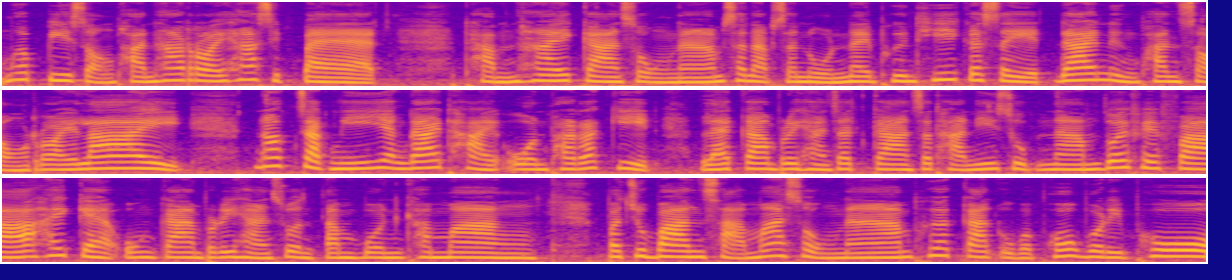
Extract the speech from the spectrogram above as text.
เมื่อปี 2558 ทำให้การส่งน้ำสนับสนุนในพื้นที่เกษตรได้ 1,200 ไร่ นอกจากนี้ยังได้ถ่ายโอนภารกิจ และการบริหารจัดการสถานีสูบน้ำด้วยไฟฟ้า ให้แก่องค์การบริหารส่วนตำบลขมัง ปัจจุบันสามารถส่งน้ำเพื่อการอุปโภคบริโภค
